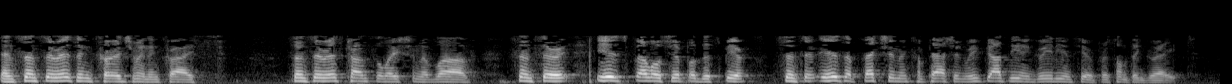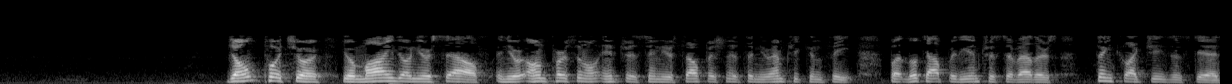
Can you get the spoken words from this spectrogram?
And since there is encouragement in Christ, since there is consolation of love, since there is fellowship of the Spirit, since there is affection and compassion, we've got the ingredients here for something great. Don't put your, your mind on yourself and your own personal interests and your selfishness and your empty conceit, but look out for the interests of others. Think like Jesus did.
